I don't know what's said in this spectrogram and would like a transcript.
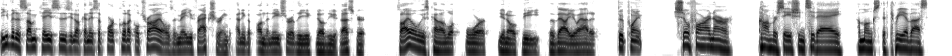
Even in some cases you know can they support clinical trials and manufacturing depending upon the nature of the you know the investor? So i always kind of look for you know the the value added. Good point so far in our conversation today, amongst the three of us,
